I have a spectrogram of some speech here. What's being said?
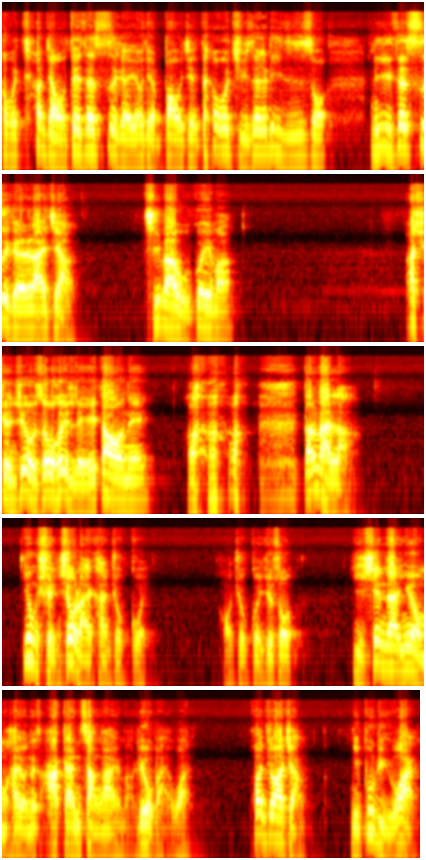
我这样讲，我对这四个有点抱歉。但我举这个例子是说，你以这四个人来讲，七百五贵吗？啊，选秀有时候会雷到呢。啊，当然啦，用选秀来看就贵，哦就贵，就说以现在，因为我们还有那个阿甘障碍嘛，六百万。换句话讲，你不旅外，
